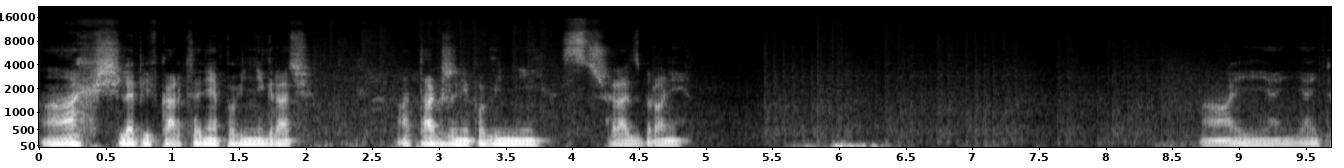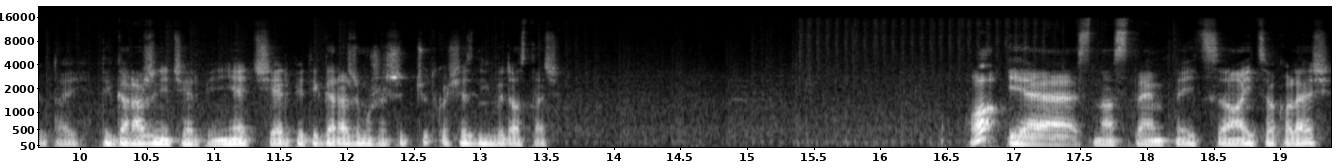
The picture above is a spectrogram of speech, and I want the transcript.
Ach, ślepi w kartę nie powinni grać. A także nie powinni strzelać z broni. Aj, aj, aj, tutaj. Tych garaży nie cierpię, nie cierpię tych garaży, muszę szybciutko się z nich wydostać. O, jest, następny. I co, i co, koleś?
